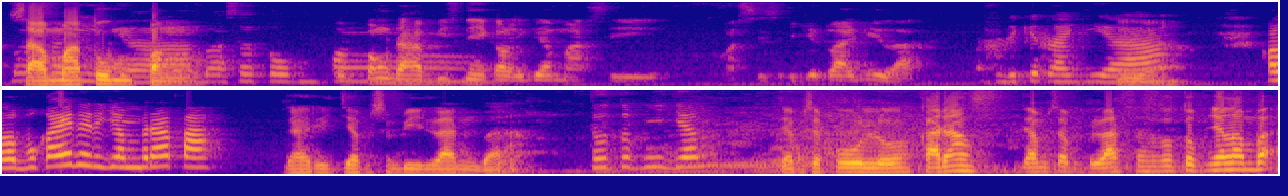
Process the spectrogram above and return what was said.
Bakso sama iga, tumpeng. bakso tumpeng Tumpeng udah habis nih, kalau iga masih masih sedikit lagi lah. sedikit lagi ya Iya. kalau bukanya dari jam berapa Dari jam 9 Mbak. tutupnya jam Jam 10, kadang jam 11 tutupnya lah Mbak.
